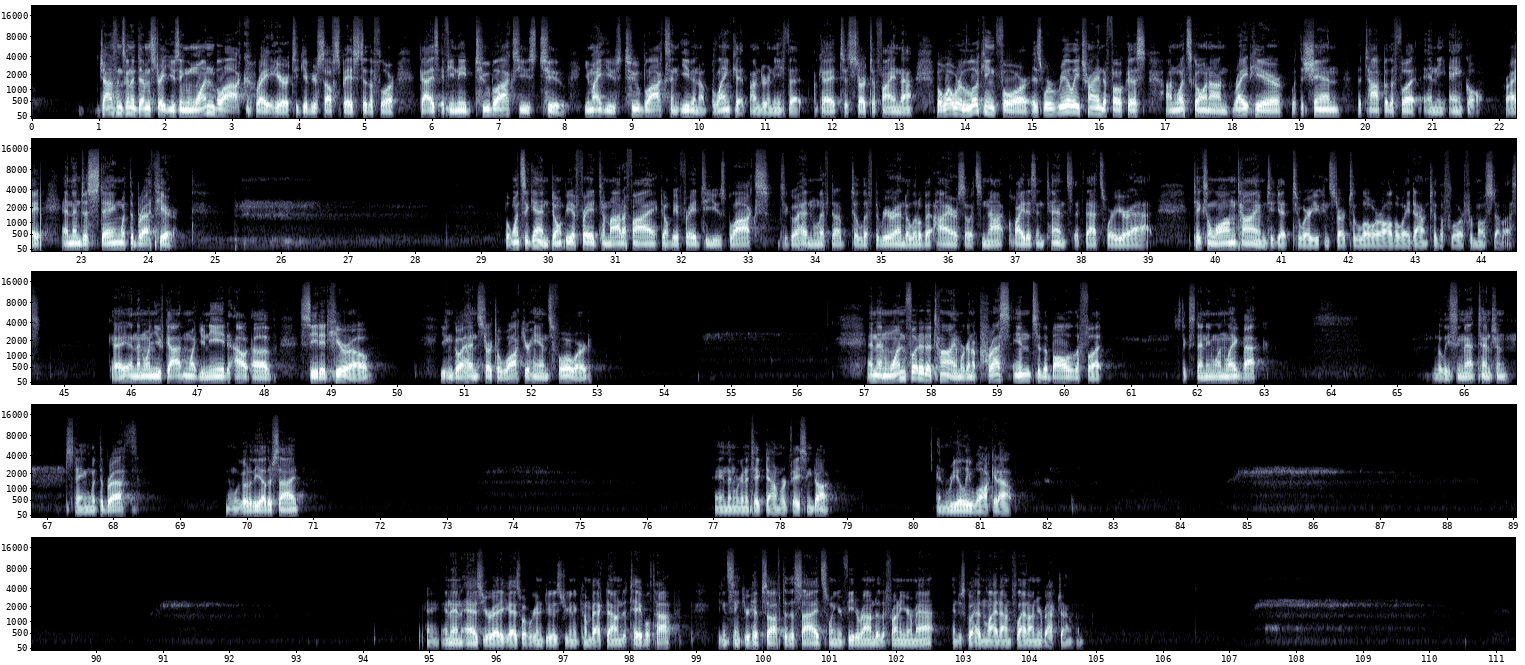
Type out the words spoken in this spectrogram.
Jonathan's going to demonstrate using one block right here to give yourself space to the floor. Guys, if you need two blocks, use two. You might use two blocks and even a blanket underneath it, okay, to start to find that. But what we're looking for is we're really trying to focus on what's going on right here with the shin, the top of the foot, and the ankle, right? And then just staying with the breath here. But once again, don't be afraid to modify. Don't be afraid to use blocks to go ahead and lift up, to lift the rear end a little bit higher so it's not quite as intense if that's where you're at. It takes a long time to get to where you can start to lower all the way down to the floor for most of us. Okay, and then when you've gotten what you need out of seated hero, you can go ahead and start to walk your hands forward And then one foot at a time, we're going to press into the ball of the foot, just extending one leg back, releasing that tension, staying with the breath. Then we'll go to the other side. And then we're going to take downward facing dog and really walk it out. Okay, and then as you're ready, guys, what we're going to do is you're going to come back down to tabletop. You can sink your hips off to the side, swing your feet around to the front of your mat, and just go ahead and lie down flat on your back, Jonathan.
